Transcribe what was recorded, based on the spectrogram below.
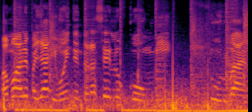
Vamos a darle para allá y voy a intentar hacerlo con mi turbante.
